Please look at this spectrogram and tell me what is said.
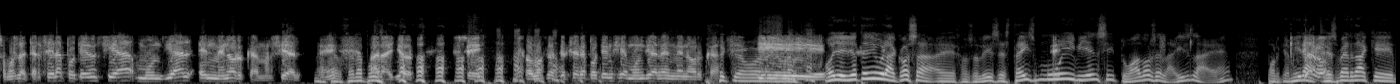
somos la tercera potencia mundial en Menorca, Marcial. La ¿eh? tercera po- Alayor. Sí, somos la tercera potencia mundial en Menorca. Bueno. Y- Oye, yo te digo una cosa, eh, José Luis, estáis muy bien situados en la isla, ¿eh? Porque mira, Claro. es verdad que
